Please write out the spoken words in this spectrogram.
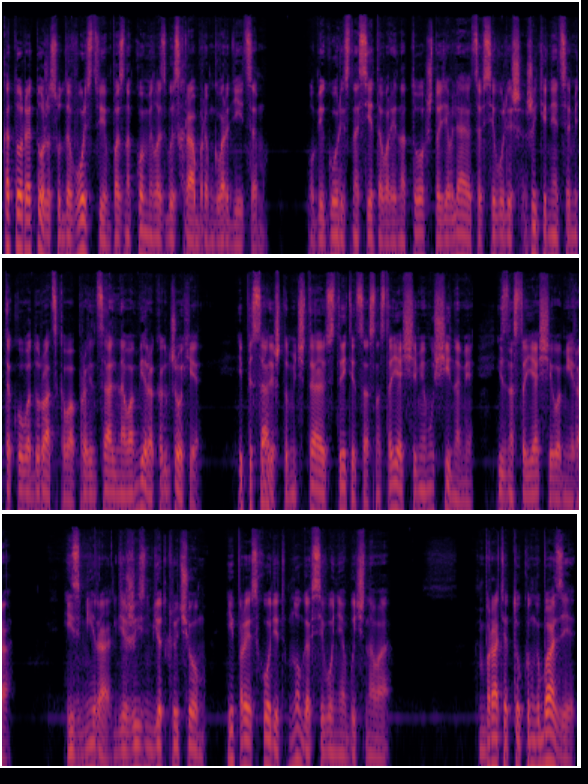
которая тоже с удовольствием познакомилась бы с храбрым гвардейцем. Обе горестно сетовали на то, что являются всего лишь жительницами такого дурацкого провинциального мира, как Джохи, и писали, что мечтают встретиться с настоящими мужчинами из настоящего мира. Из мира, где жизнь бьет ключом и происходит много всего необычного. Братья Тукунгбази,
